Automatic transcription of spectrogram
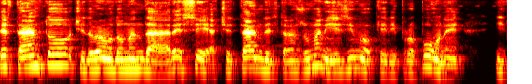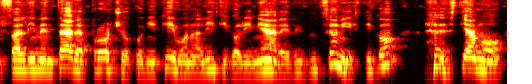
Pertanto ci dobbiamo domandare se accettando il transumanesimo che ripropone il fallimentare approccio cognitivo analitico lineare e riduzionistico stiamo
